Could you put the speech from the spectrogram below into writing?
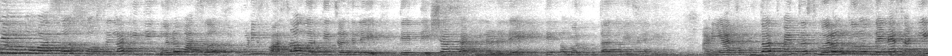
ते उपवास सोसेला किती वनवास कुणी फासावरती चढले ते देशासाठी लढले ते अमर हुतात्मे झाले. आणि याच हुतात्म्यांचं स्मरण करून देण्यासाठी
